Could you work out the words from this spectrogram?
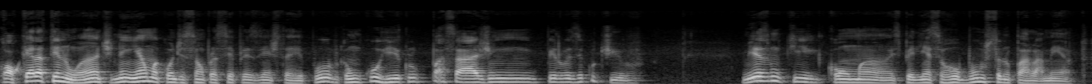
qualquer atenuante, nem é uma condição para ser presidente da República, um currículo passagem pelo Executivo mesmo que com uma experiência robusta no parlamento.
